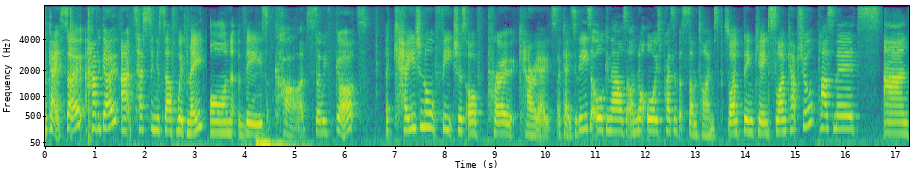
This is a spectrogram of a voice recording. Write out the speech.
Okay, so have a go at testing yourself with me on these cards. So we've got occasional features of prokaryotes. Okay, so these are organelles that are not always present, but sometimes. So I'm thinking slime capsule, plasmids, and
